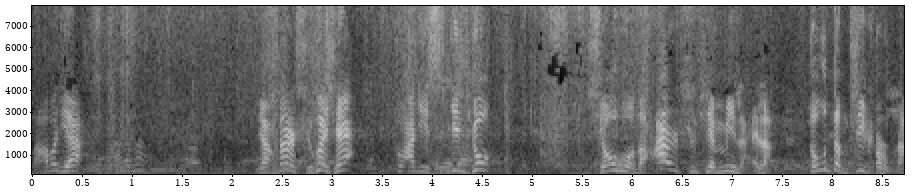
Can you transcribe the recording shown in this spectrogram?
拿吧姐，拿两袋十块钱，抓紧时间挑。小伙子二十天没来了，都等这口呢。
